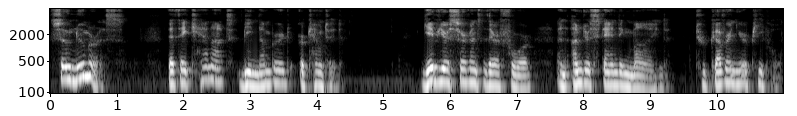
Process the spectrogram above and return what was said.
so numerous that they cannot be numbered or counted. Give your servant, therefore, an understanding mind to govern your people,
